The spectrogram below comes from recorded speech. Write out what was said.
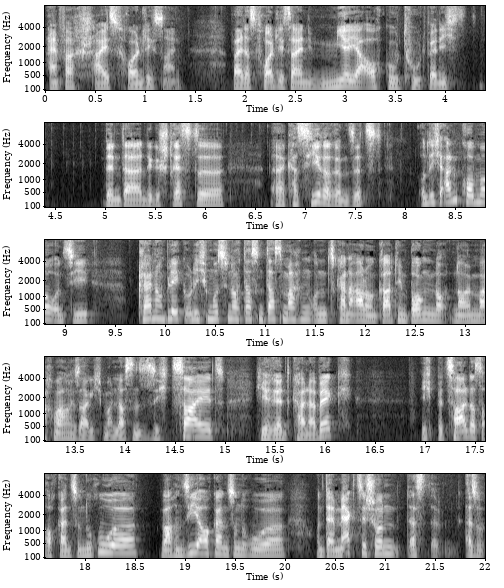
einfach scheiß freundlich sein. Weil das Freundlichsein mir ja auch gut tut, wenn ich, wenn da eine gestresste äh, Kassiererin sitzt und ich ankomme und sie, kleiner Blick und ich muss noch das und das machen und keine Ahnung, gerade den Bon noch neu machen, sage ich mal, lassen Sie sich Zeit, hier rennt keiner weg, ich bezahle das auch ganz in Ruhe, machen Sie auch ganz in Ruhe. Und dann merkt sie schon, dass, äh, also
